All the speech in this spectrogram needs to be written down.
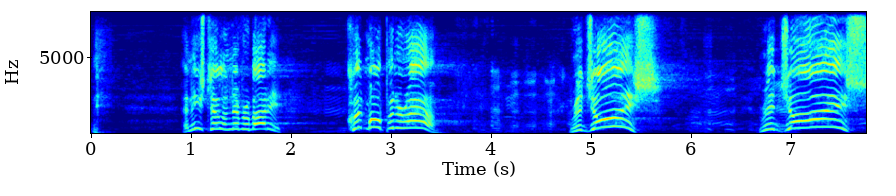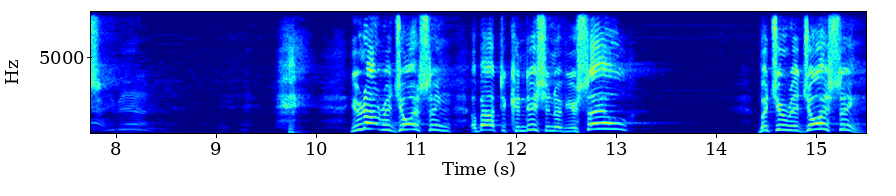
Yeah. and he's telling everybody, Quit moping around. Rejoice. Rejoice. Amen. You're not rejoicing about the condition of your cell, but you're rejoicing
